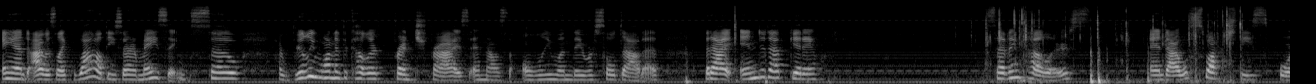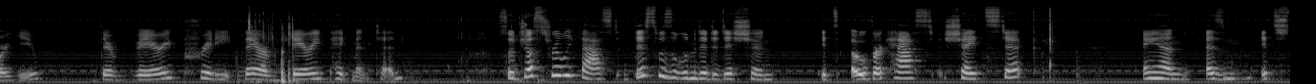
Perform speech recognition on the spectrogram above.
and I was like, wow, these are amazing. So I really wanted the color French fries, and that was the only one they were sold out of. But I ended up getting seven colors, and I will swatch these for you. They're very pretty. They are very pigmented. So just really fast, this was a limited edition. It's Overcast Shade Stick. And as it's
